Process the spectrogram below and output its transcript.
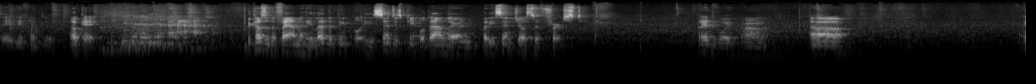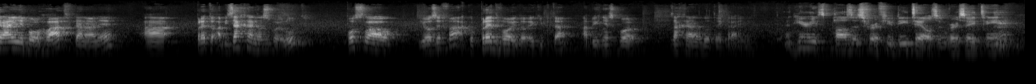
say it differently. Okay. because of the famine, he led the people, he sent his people down there, and, but he sent Joseph first. Predvoj, áno. A, v krajine bol hlad v Kanáne a preto, aby zachránil svoj ľud, poslal Jozefa ako predvoj do Egypta, aby ich neskôr zachránil do tej krajiny. And here he pauses for a few details in verse 18.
